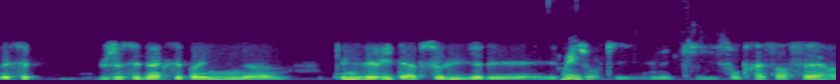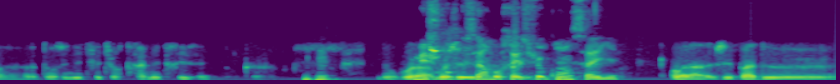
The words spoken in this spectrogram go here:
je sais bien que c'est pas une une vérité absolue. Il y a des, il y a oui. des gens qui, qui sont très sincères dans une écriture très maîtrisée. Donc, mm -hmm. donc voilà. Mais je Moi, trouve que c'est un précieux conseil. Voilà, j'ai pas de,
